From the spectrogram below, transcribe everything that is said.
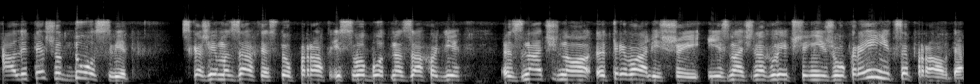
Але те, що досвід, скажімо, захисту прав і свобод на заході значно е, триваліший і значно глибший ніж в Україні, це правда.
